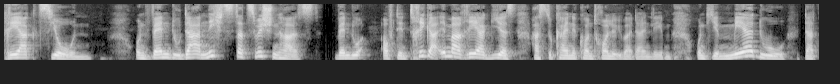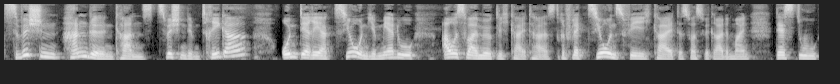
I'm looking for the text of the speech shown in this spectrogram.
Reaktion. Und wenn du da nichts dazwischen hast, wenn du auf den Trigger immer reagierst, hast du keine Kontrolle über dein Leben. Und je mehr du dazwischen handeln kannst, zwischen dem Trigger und der Reaktion, je mehr du Auswahlmöglichkeit hast, Reflexionsfähigkeit, das was wir gerade meinen, desto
